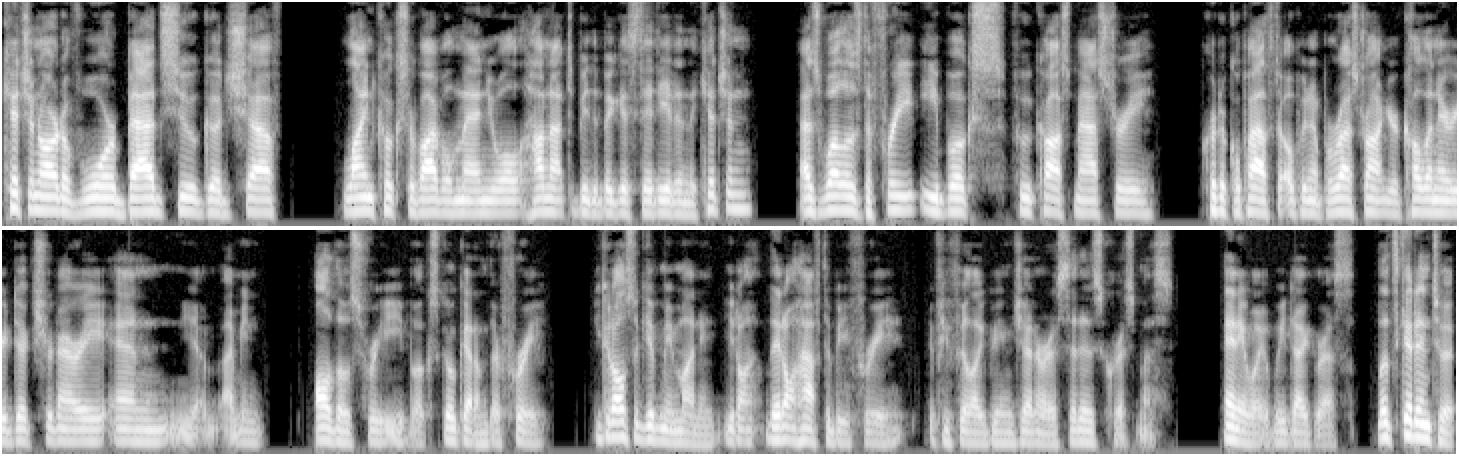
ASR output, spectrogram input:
Kitchen Art of War, Bad Sous, Good Chef, Line Cook Survival Manual, How Not to Be the Biggest Idiot in the Kitchen, as well as the free ebooks, Food Cost Mastery, Critical Path to Opening Up a Restaurant, Your Culinary Dictionary, and you know, I mean, all those free ebooks. Go get them; they're free. You could also give me money. You don't; they don't have to be free if you feel like being generous. It is Christmas. Anyway, we digress. Let's get into it.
